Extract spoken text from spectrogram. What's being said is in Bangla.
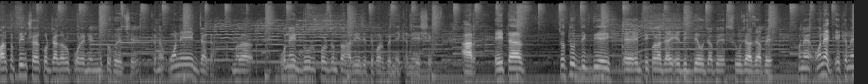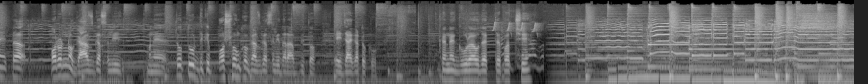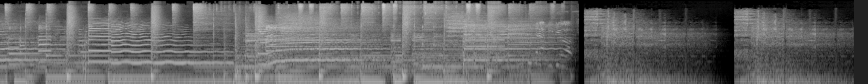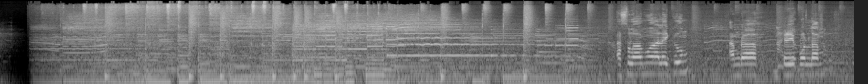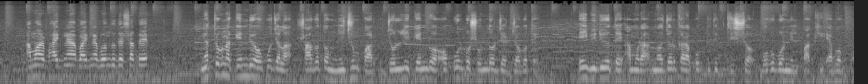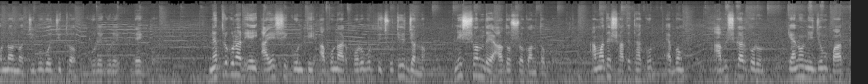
পার্কটা তিনশো একর জায়গার উপরে নির্মিত হয়েছে। এখানে অনেক জায়গা। আপনারা অনেক দূর পর্যন্ত হারিয়ে যেতে পারবেন এখানে এসে। আর এইটার চতুর্দিক দিয়েই এন্ট্রি করা যায়। এদিক দিয়েও যাবে, সোজা যাবে। মানে অনেক। এখানে একটা অরণ্য গাছগাছালি মানে চতুর্দিকে অসংখ্য গাছগাছালি দ্বারা আবৃত এই জায়গাটুকু। এখানে ঘোড়াও দেখতে পাচ্ছি। আসসালামু আলাইকুম। আমরা বেরিয়ে পড়লাম আমার ভাইগনা ভাইগনা বন্ধুদের সাথে। নেত্রকোনা কেন্দ্রীয় উপজেলা স্বাগতম নিঝুম পার্ক জল্লি কেন্দ্র অপূর্ব সৌন্দর্যের জগতে। এই ভিডিওতে আমরা নজরকাড়া প্রকৃতির দৃশ্য, বহুবর্ণিল পাখি এবং অন্যান্য জীববৈচিত্র্য ঘুরে ঘুরে দেখব। নেত্রকোনার এই আয়েসি কোণটি আপনার পরবর্তী ছুটির জন্য নিঃসন্দেহে আদর্শ গন্তব্য। আমাদের সাথে থাকুন এবং আবিষ্কার করুন কেন নিজুম পার্ক,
